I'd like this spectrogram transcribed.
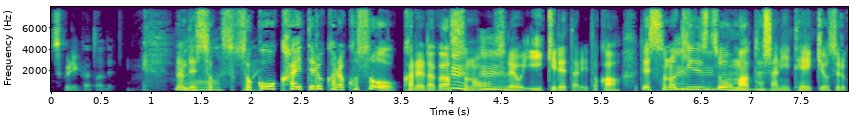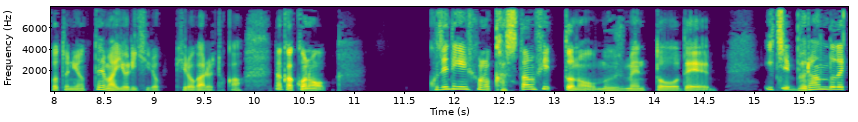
作り方で。なんでそ、そこを変えてるからこそ、彼らがその、うんうんそれを言い切れたりとか、で、その技術を、まあ、他社に提供することによって、まあ、より広広がるとか、なんかこの、個人的にこのカスタムフィットのムーブメントで、一ブランドで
